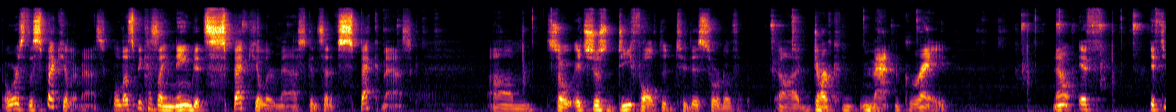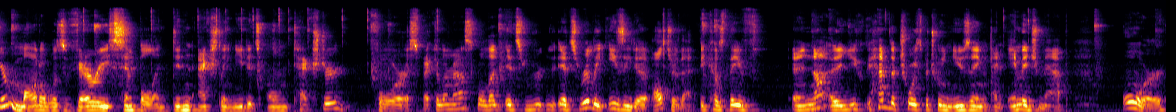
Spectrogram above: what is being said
But where's the specular mask? Well, that's because I named it specular mask instead of spec mask. Um, so it's just defaulted to this sort of uh, dark matte gray. Now, if if your model was very simple and didn't actually need its own texture for a specular mask, well, it's re it's really easy to alter that because they've and not you have the choice between using an image map or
